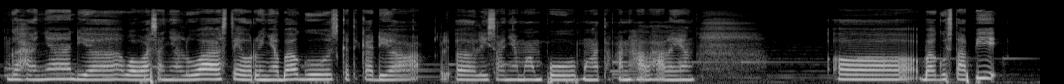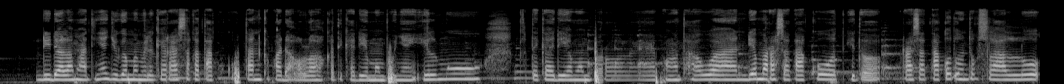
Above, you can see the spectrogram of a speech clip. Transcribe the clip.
nggak hanya dia wawasannya luas, teorinya bagus, ketika dia e, lisannya mampu mengatakan hal-hal yang e, bagus, tapi di dalam hatinya juga memiliki rasa ketakutan kepada Allah. Ketika dia mempunyai ilmu, ketika dia memperoleh pengetahuan, dia merasa takut gitu, rasa takut untuk selalu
